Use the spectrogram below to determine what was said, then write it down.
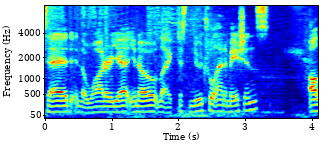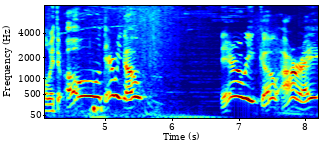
dead in the water yet, you know, like just neutral animations all the way through. Oh, there we go. There we go. All right,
